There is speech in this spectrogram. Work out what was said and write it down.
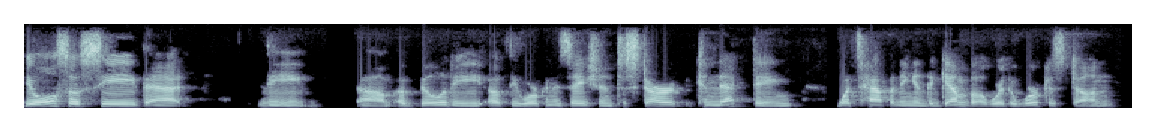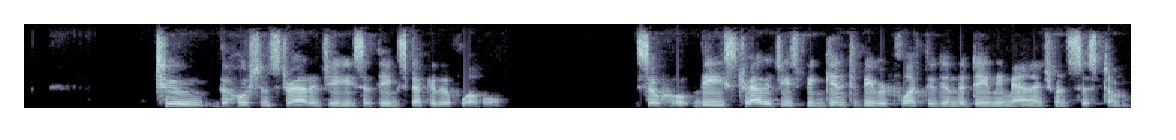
You'll also see that the um, ability of the organization to start connecting what's happening in the Gemba where the work is done to the Hoshin strategies at the executive level. So the strategies begin to be reflected in the daily management system.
